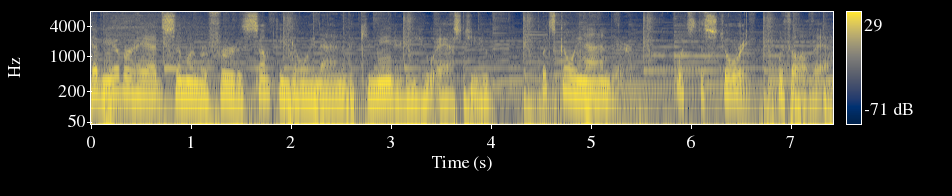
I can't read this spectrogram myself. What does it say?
Have you ever had someone refer to something going on in the community who asked you, What's going on there? What's the story with all that?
